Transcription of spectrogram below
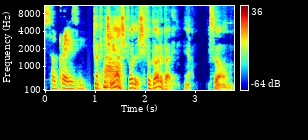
so crazy. I think she yeah she forgot she forgot about it. Yeah. So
